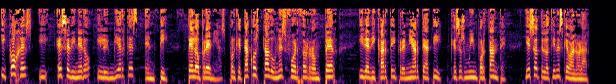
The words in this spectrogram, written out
Y coges y ese dinero y lo inviertes en ti. Te lo premias, porque te ha costado un esfuerzo romper y dedicarte y premiarte a ti, que eso es muy importante. Y eso te lo tienes que valorar.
